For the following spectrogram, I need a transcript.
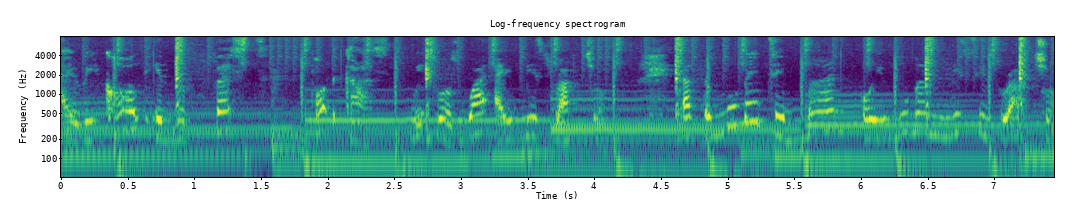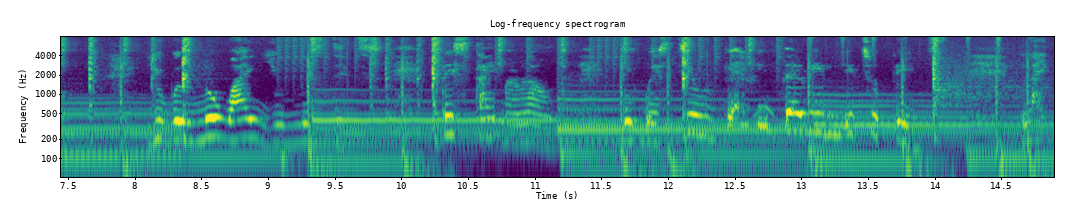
I recall in the first podcast, which was why I missed rapture, that the moment a man or a woman misses rapture, you will know why you missed it. This time around, they were still very, very little things. Like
